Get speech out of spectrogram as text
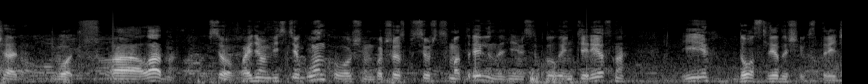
помчали. Вот. А, ладно, все, пойдем вести гонку. В общем, большое спасибо, что смотрели. Надеемся, было интересно. И до следующих встреч.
